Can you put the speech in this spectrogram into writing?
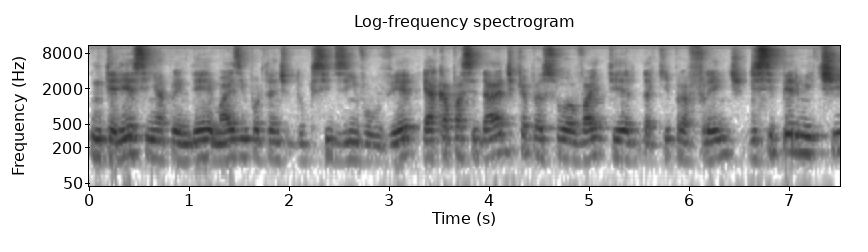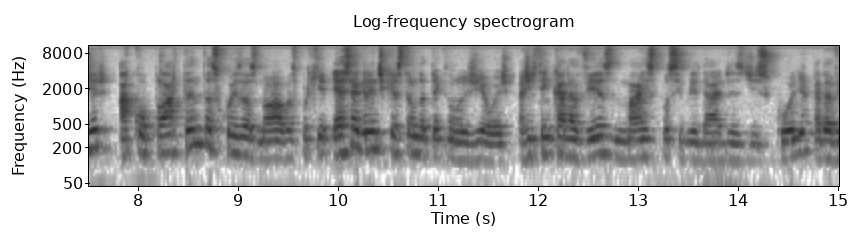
interesse em aprender, mais importante do que se desenvolver, é a capacidade que a pessoa vai ter daqui para frente de se permitir acoplar tantas coisas novas, porque essa é a grande questão da tecnologia hoje. A gente tem cada vez mais possibilidades de escolha, cada vez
